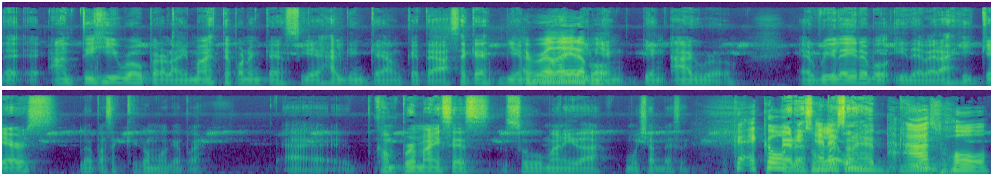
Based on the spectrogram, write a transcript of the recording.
eh, anti-hero, pero a la misma vez te ponen que sí es alguien que aunque te hace que es bien Es mal y relatable. bien, bien aggro, es relatable y de veras he cares. Lo que pasa es que como que pues eh, compromises su humanidad muchas veces. Que Es como Pero que es un él es un personaje bien- asshole,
